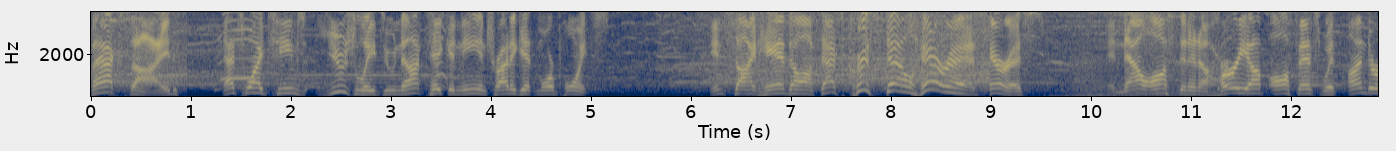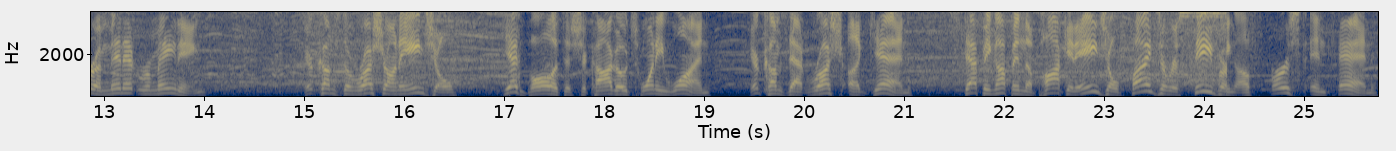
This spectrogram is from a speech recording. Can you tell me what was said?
backside. That's why teams usually do not take a knee and try to get more points. Inside handoff. That's Christelle Harris. Harris. And now Austin in a hurry up offense with under a minute remaining. Here comes the rush on Angel. Get ball at the Chicago 21. Here comes that rush again. Stepping up in the pocket. Angel finds a receiver. A first and 10.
